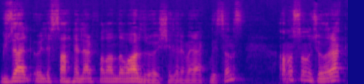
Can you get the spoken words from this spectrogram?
Güzel öyle sahneler falan da vardır öyle şeylere meraklıysanız. Ama sonuç olarak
